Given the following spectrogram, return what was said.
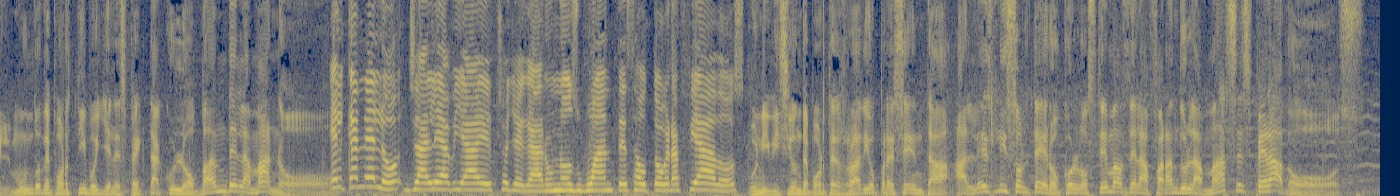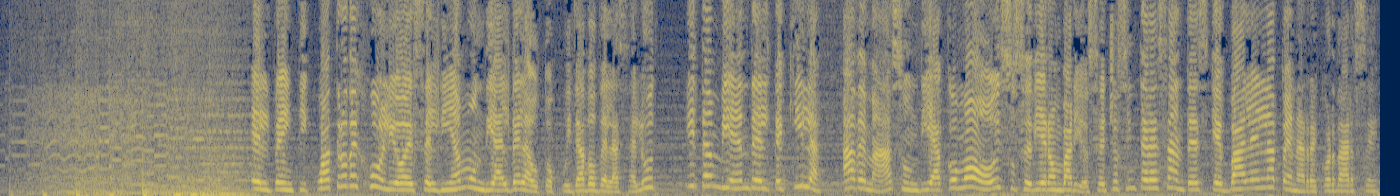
El mundo deportivo y el espectáculo van de la mano. El Canelo ya le había hecho llegar unos guantes autografiados. Univisión Deportes Radio presenta a Leslie Soltero con los temas de la farándula más esperados. El 24 de julio es el Día Mundial del Autocuidado de la Salud y también del tequila. Además, un día como hoy sucedieron varios hechos interesantes que valen la pena recordarse.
